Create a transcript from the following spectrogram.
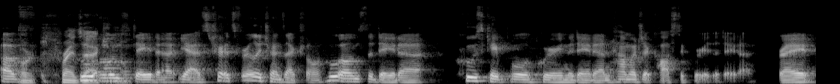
of or who owns data. Yeah, it's tra- it's really transactional. Who owns the data? Who's capable of querying the data, and how much it costs to query the data? Right.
